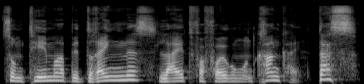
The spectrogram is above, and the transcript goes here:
zum Thema Bedrängnis, Leid, Verfolgung und Krankheit. Das,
